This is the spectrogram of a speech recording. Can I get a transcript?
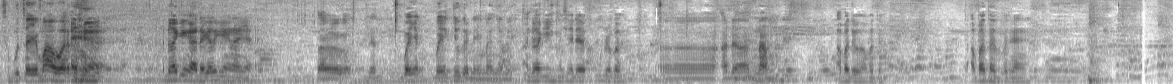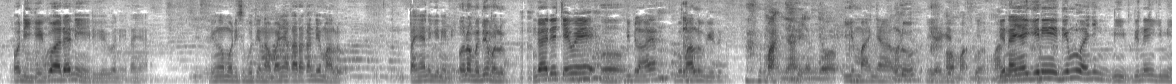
Sebut saya Mawar. dong. ada lagi nggak? Ada lagi yang nanya? Lihat banyak banyak juga nih yang nanya nih. Ada lagi? Masih ada berapa? Eh, ada enam. Apa tuh? Apa tuh? Apa tuh pertanyaannya? Oh di IG gue ada nih, di IG gue nih tanya. Dia nggak mau disebutin namanya karena kan dia malu. Tanya nih gini nih. Oh nama dia malu. Enggak dia cewek. Oh. Dibilang aja, gue malu gitu. Maknya yang jawab. Iya maknya lu. Iya gitu. Oh, mak gua. Dia nanya gini, diem lu anjing. Nih, dia nanya gini.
